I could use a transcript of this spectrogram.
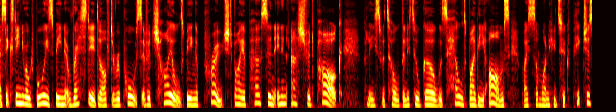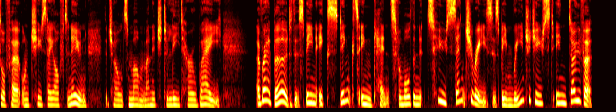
A 16 year old boy has been arrested after reports of a child being approached by a person in an Ashford park. Police were told the little girl was held by the arms by someone who took pictures of her on Tuesday afternoon. The child's mum managed to lead her away. A rare bird that's been extinct in Kent for more than two centuries has been reintroduced in Dover.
